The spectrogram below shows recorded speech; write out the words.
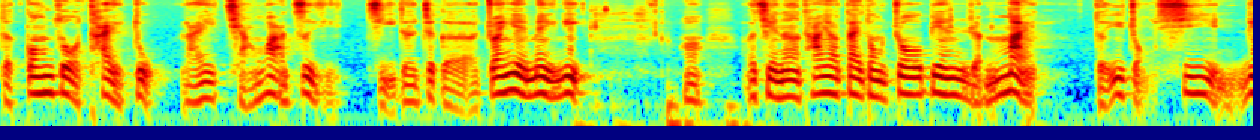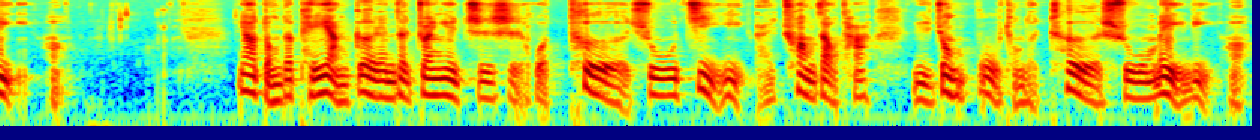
的工作态度来强化自己己的这个专业魅力啊，而且呢，他要带动周边人脉的一种吸引力哈，要懂得培养个人的专业知识或特殊技艺来创造他与众不同的特殊魅力哈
